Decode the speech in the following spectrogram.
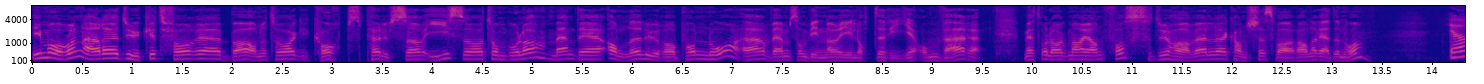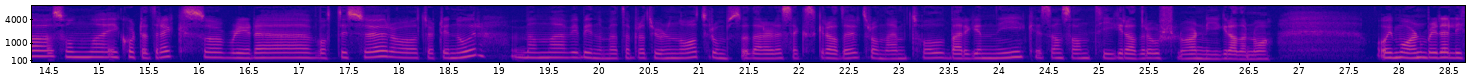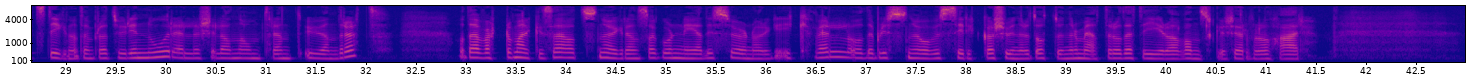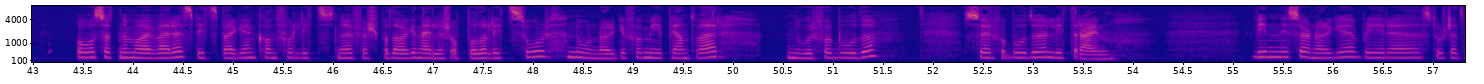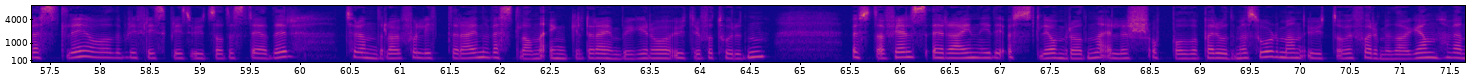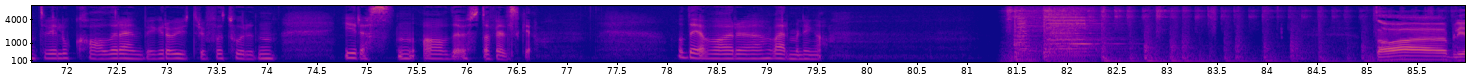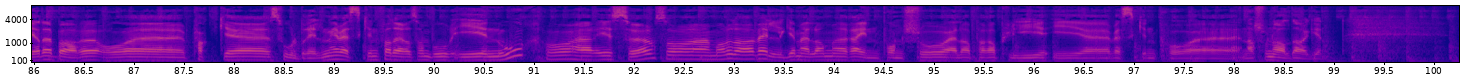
I morgen er det duket for eh, barnetog, korps, pølser, is og tombola, men det alle lurer på nå, er hvem som vinner i lotteriet om været. Meteorolog Mariann Foss, du har vel kanskje svaret allerede nå? Ja, sånn eh, i korte trekk så blir det vått i sør og tørt i nord. Men eh, vi begynner med temperaturene nå. Tromsø der er det seks grader, Trondheim tolv, Bergen ni, Kristiansand ti grader og Oslo har ni grader nå. Og i morgen blir det litt stigende temperatur i nord, ellers i landet omtrent uendret. Og det er verdt å merke seg at snøgrensa går ned i Sør-Norge i kveld, og det blir snø over ca. 700-800 meter, og dette gir da vanskelige kjøreforhold her. Og 17. mai-været. Spitsbergen kan få litt snø først på dagen, ellers opphold og litt sol. Nord-Norge får mye pent vær. Nord for Bodø. Sør for Bodø litt regn. Vinden i Sør-Norge blir eh, stort sett vestlig, og det blir frisk bris utsatte steder. Trøndelag får litt regn, Vestlandet enkelte regnbyger og uttrykk for torden. Østafjells regn i de østlige områdene, ellers opphold og perioder med sol, men utover formiddagen venter vi lokale regnbyger og uttrykk for torden i resten av det østafjelske. Og det var eh, værmeldinga. Da blir det bare å eh, pakke solbrillene i vesken for dere som bor i nord. Og her i sør så må du da velge mellom regnponcho eller paraply i eh, vesken på eh, nasjonaldagen.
